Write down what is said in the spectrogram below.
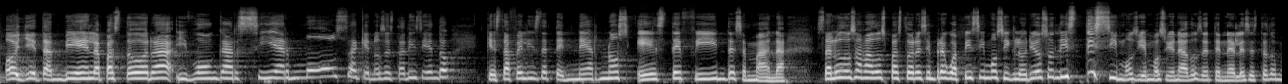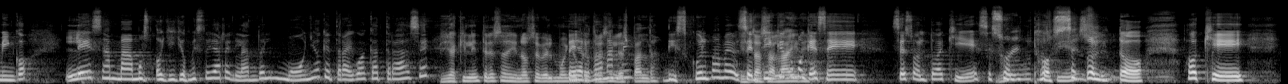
Oye, también la pastora Ivonne García, hermosa, que nos está diciendo que está feliz de tenernos este fin de semana. Saludos, amados pastores, siempre guapísimos y gloriosos, listísimos y emocionados de tenerles este domingo. Les amamos. Oye, yo me estoy arreglando el moño que traigo acá atrás. ¿eh? Y aquí le interesa si no se ve el moño que traes en Perdóname, la espalda. discúlpame, sentí que como que se, se soltó aquí, ¿eh? se No, soltó, bien, se sí. soltó. Ok,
